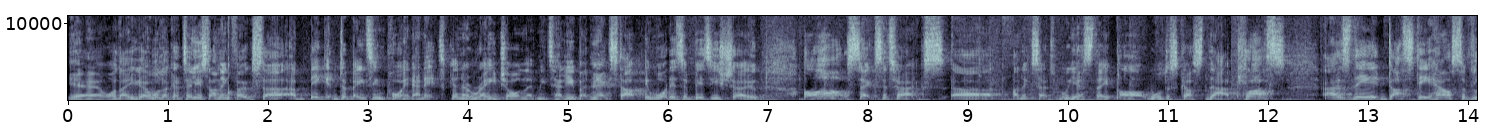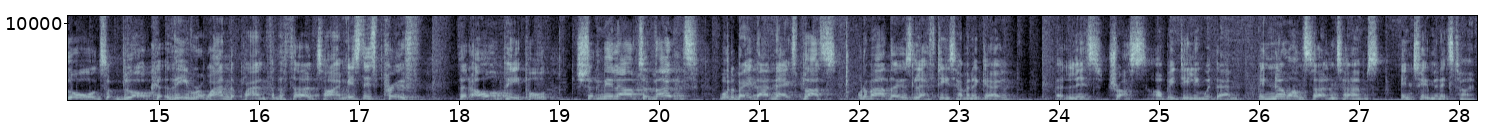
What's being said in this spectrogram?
Yeah, well, there you go. Well, look, I tell you something, folks, uh, a big debating point, and it's going to rage on, let me tell you. But next up, in what is a busy show, are sex attacks uh, unacceptable? Yes, they are. We'll discuss that. Plus, as the dusty House of Lords block the Rwanda plan for the third time, is this proof that old people shouldn't be allowed to vote? We'll debate that next. Plus, what about those lefties having a go at Liz Truss? I'll be dealing with them in no uncertain terms in two minutes' time.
